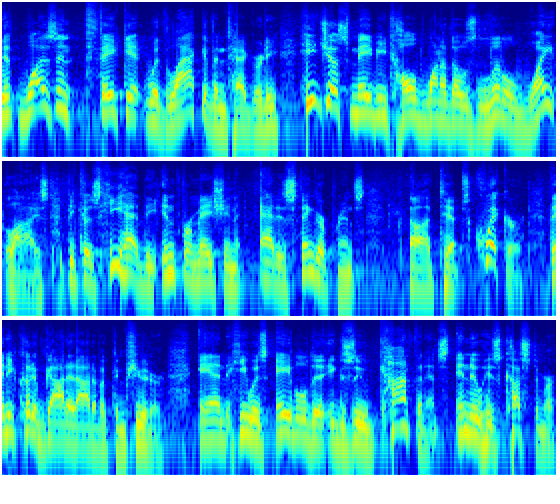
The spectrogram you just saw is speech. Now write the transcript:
It wasn't fake it with lack of integrity. He just maybe told one of those little white lies because he had the information at his fingerprints uh, tips quicker than he could have got it out of a computer. And he was able to exude confidence into his customer.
